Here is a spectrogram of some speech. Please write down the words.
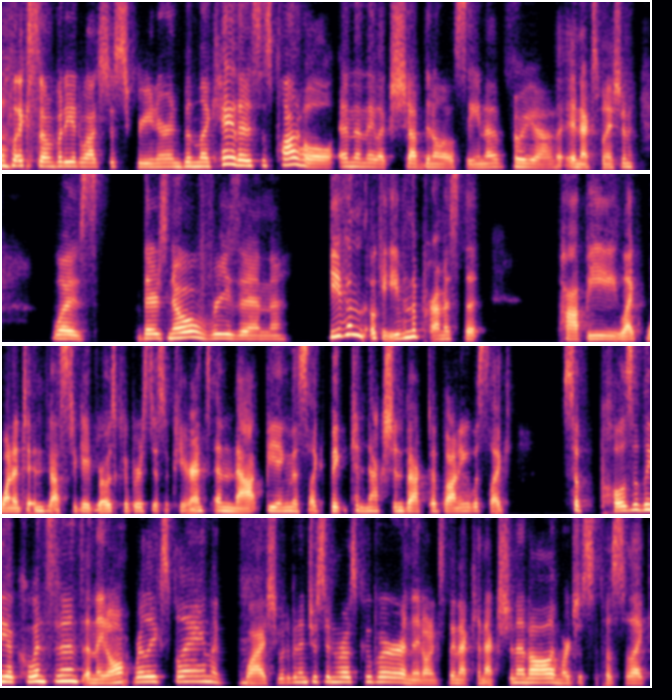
like somebody had watched a screener and been like, hey, there's this plot hole. And then they like shoved in a little scene of oh yeah, an explanation was there's no reason, even okay, even the premise that Poppy like wanted to investigate Rose Cooper's disappearance and that being this like big connection back to Bunny was like supposedly a coincidence and they don't really explain like mm. why she would have been interested in Rose Cooper and they don't explain that connection at all and we're just supposed to like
